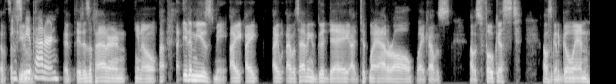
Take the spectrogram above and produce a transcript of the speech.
a, a seems few, to be a pattern. it, it is a pattern you know I, it amused me I, I i i was having a good day i took my adderall like i was i was focused i was going to go in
